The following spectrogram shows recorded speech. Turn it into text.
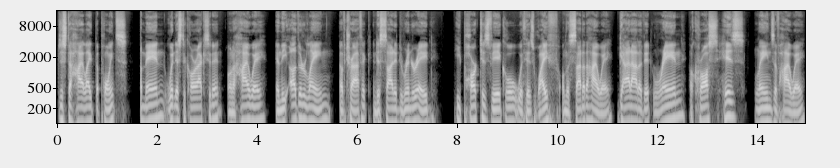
just to highlight the points. A man witnessed a car accident on a highway in the other lane of traffic and decided to render aid. He parked his vehicle with his wife on the side of the highway, got out of it, ran across his lanes of highway,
